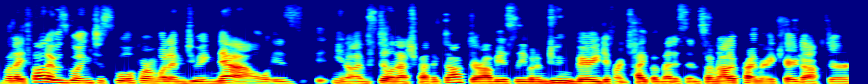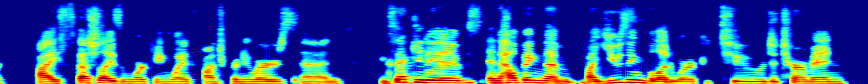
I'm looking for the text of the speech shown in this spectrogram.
what I thought I was going to school for and what I'm doing now is, you know, I'm still a naturopathic doctor, obviously, but I'm doing very different type of medicine. So I'm not a primary care doctor. I specialize in working with entrepreneurs and executives and helping them by using blood work to determine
